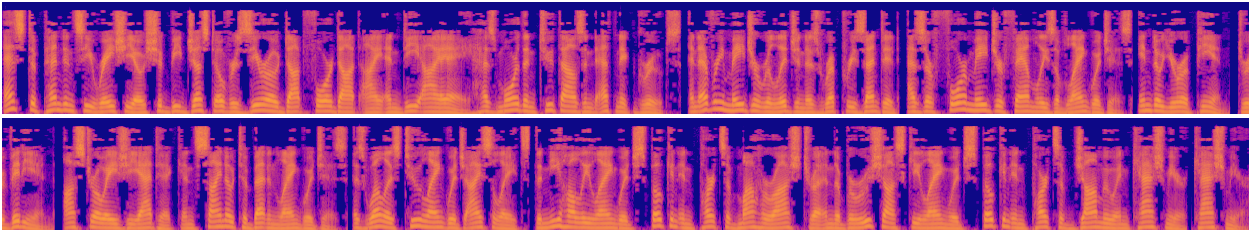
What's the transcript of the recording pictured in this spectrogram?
S dependency ratio should be just over 0.4. India has more than 2,000 ethnic groups, and every major religion is represented, as are four major families of languages Indo-European, Dravidian, Austroasiatic and Sino-Tibetan languages as well as two language isolates the Nihali language spoken in parts of Maharashtra and the Burushaski language spoken in parts of Jammu and Kashmir Kashmir.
